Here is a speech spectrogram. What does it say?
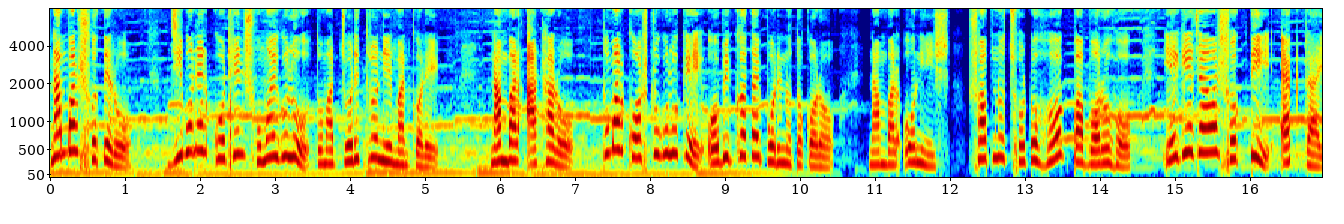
নাম্বার সতেরো, জীবনের কঠিন সময়গুলো তোমার চরিত্র নির্মাণ করে। নাম্বার আঠারো, তোমার কষ্টগুলোকে অভিজ্ঞতায় পরিণত করো। নাম্বার উনিশ, স্বপ্ন ছোট হোক বা বড় হোক, এগিয়ে যাওয়ার শক্তি একটাই,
